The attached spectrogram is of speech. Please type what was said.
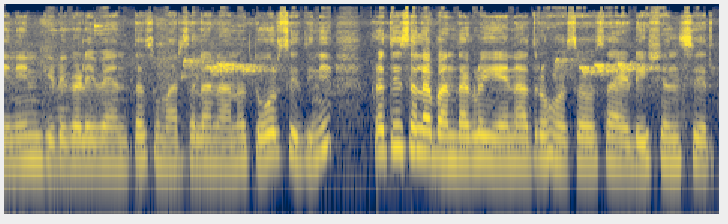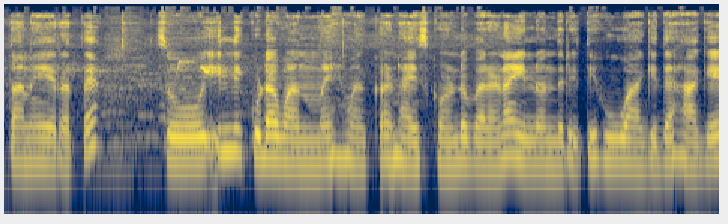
ಏನೇನು ಗಿಡಗಳಿವೆ ಅಂತ ಸುಮಾರು ಸಲ ನಾನು ತೋರಿಸಿದ್ದೀನಿ. ಪ್ರತಿ ಸಲ ಬಂದಾಗಲೂ ಏನಾದರೂ ಹೊಸ ಹೊಸ ಎಡಿಷನ್ಸ್ ಇರ್ತಾನೆ ಇರುತ್ತೆ. ಸೊ ಇಲ್ಲಿ ಕೂಡ ಒಮ್ಮೆ ಕಣ್ಣು ಹಾಯಿಸ್ಕೊಂಡು ಬರೋಣ. ಇಲ್ಲೊಂದು ರೀತಿ ಹೂವಾಗಿದೆ ಹಾಗೆ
